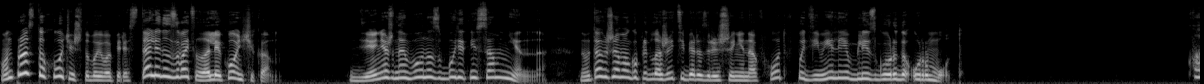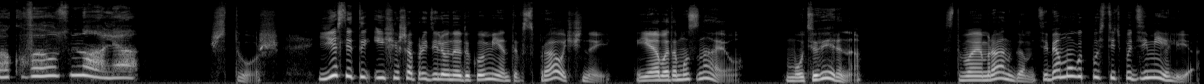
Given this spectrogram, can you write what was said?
Он просто хочет, чтобы его перестали называть лоликончиком. Денежный бонус будет несомненно, но также я могу предложить тебе разрешение на вход в подземелье близ города Урмут. Как вы узнали? Что ж, если ты ищешь определенные документы в справочной, я об этом узнаю. Будь уверена. С твоим рангом тебя могут пустить в подземелье,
